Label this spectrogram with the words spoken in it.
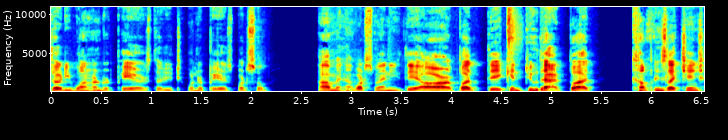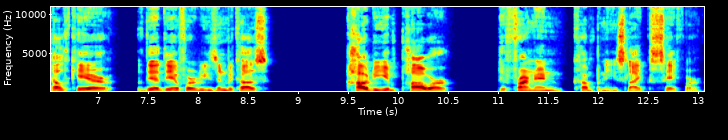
3,100 payers, 3,200 payers, what so, I mean, what's many they are, but they can do that. But companies like Change Healthcare, they're there for a reason because how do you empower the front end companies like Safr?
